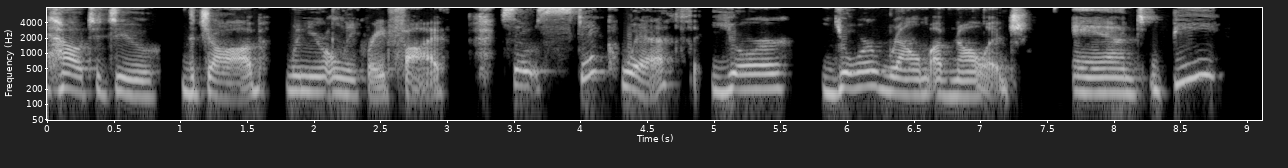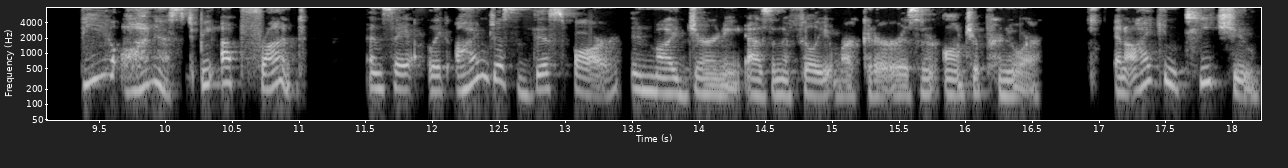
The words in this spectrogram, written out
how to do the job when you're only grade 5. So stick with your your realm of knowledge and be be honest, be upfront and say like I'm just this far in my journey as an affiliate marketer or as an entrepreneur and I can teach you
